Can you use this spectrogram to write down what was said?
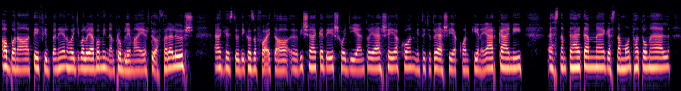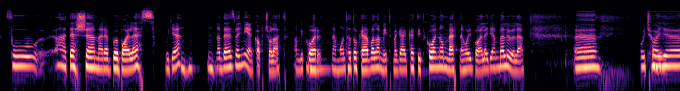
abban a tévhitben él, hogy valójában minden problémáért ő a felelős, elkezdődik az a fajta viselkedés, hogy ilyen tojáshéjakon, mint hogyha tojáshéjakon kéne járkálni, ezt nem tehetem meg, ezt nem mondhatom el, fú, hát ez sem, mert ebből baj lesz, ugye? Uh-huh. Uh-huh. Na de ez egy milyen kapcsolat, amikor uh-huh. nem mondhatok el valamit, meg el kell titkolnom, mert nehogy baj legyen belőle. Uh, úgyhogy uh,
